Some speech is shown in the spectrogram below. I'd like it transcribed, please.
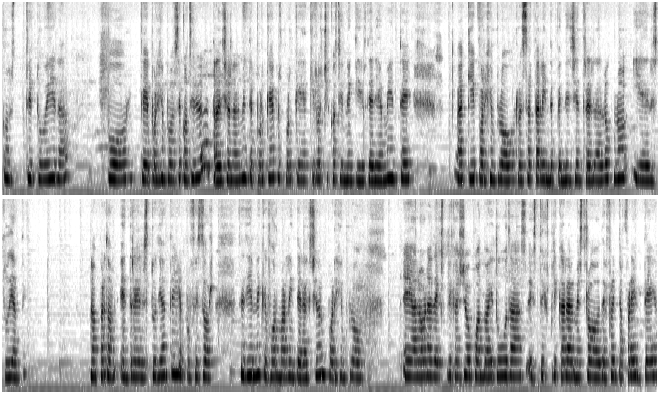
constituida porque, por ejemplo, se considera tradicionalmente. ¿Por qué? Pues porque aquí los chicos tienen que ir diariamente. Aquí, por ejemplo, resalta la independencia entre el alumno y el estudiante. No, perdón, entre el estudiante y el profesor. Se tiene que formar la interacción, por ejemplo, eh, a la hora de explicación, cuando hay dudas, este, explicar al maestro de frente a frente,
